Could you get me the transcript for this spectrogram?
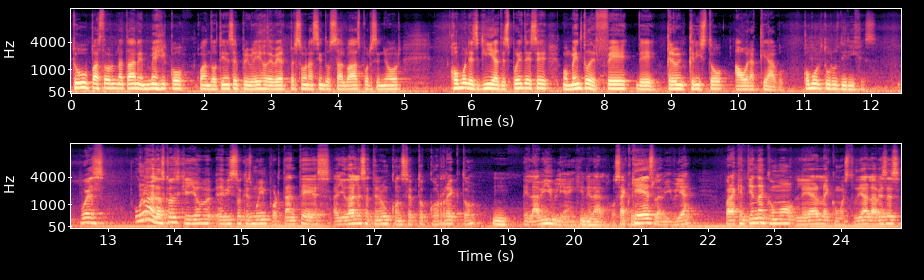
Tú, Pastor Natán, en México, cuando tienes el privilegio de ver personas siendo salvadas por el Señor, ¿cómo les guías después de ese momento de fe, de creo en Cristo, ahora qué hago? ¿Cómo tú los diriges? Pues una de las cosas que yo he visto que es muy importante es ayudarles a tener un concepto correcto Mm. de la Biblia en general. O sea. ¿qué es la Biblia? Para que entiendan cómo leerla y cómo estudiarla. A veces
